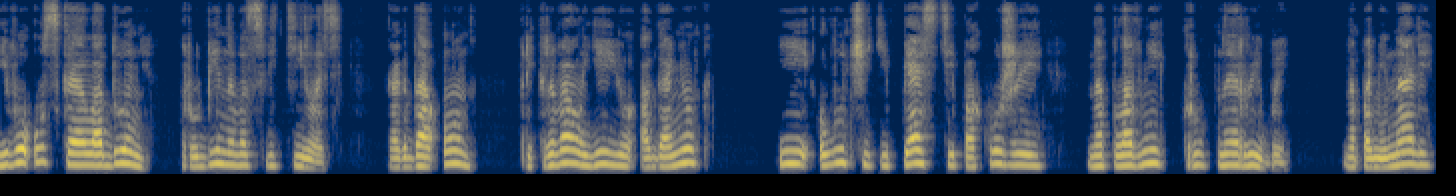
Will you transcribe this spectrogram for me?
Его узкая ладонь рубиново светилась, когда он прикрывал ею огонек, и лучики пясти, похожие на плавник крупной рыбы, напоминали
